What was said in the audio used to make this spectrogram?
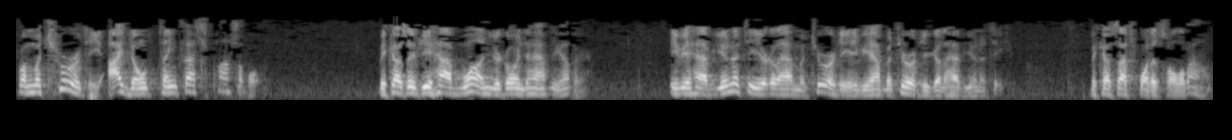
from maturity? I don't think that's possible. Because if you have one, you're going to have the other. If you have unity, you're going to have maturity. If you have maturity, you're going to have unity. Because that's what it's all about.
